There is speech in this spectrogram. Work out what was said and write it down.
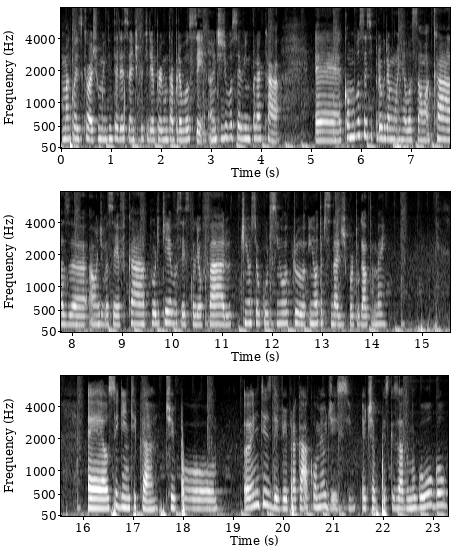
Uma coisa que eu acho muito interessante que eu queria perguntar para você, antes de você vir para cá, é, como você se programou em relação à casa, aonde você ia ficar, por que você escolheu Faro? Tinha o seu curso em, outro, em outra cidade de Portugal também? É o seguinte, cá, tipo, antes de vir para cá, como eu disse, eu tinha pesquisado no Google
